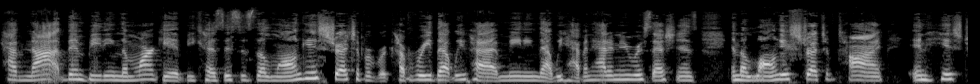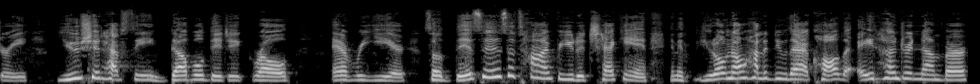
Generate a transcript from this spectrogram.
have not been beating the market because this is the longest stretch of a recovery that we've had, meaning that we haven't had any recessions in the longest stretch of time in history, you should have seen double digit growth every year. So this is a time for you to check in. And if you don't know how to do that, call the 800 number.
